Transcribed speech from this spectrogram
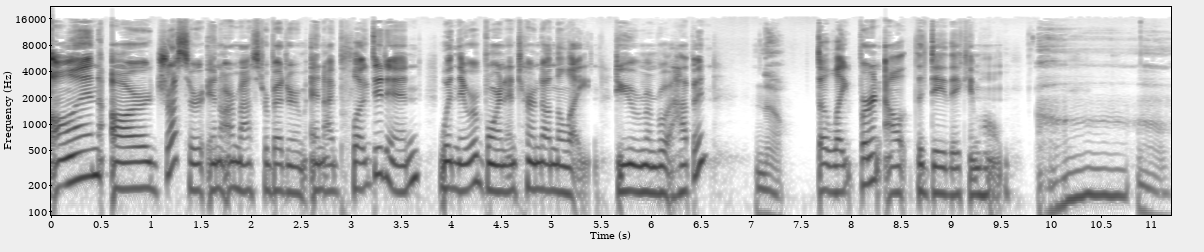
on our dresser in our master bedroom. And I plugged it in when they were born and turned on the light. Do you remember what happened? No. The light burnt out the day they came home. Oh.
